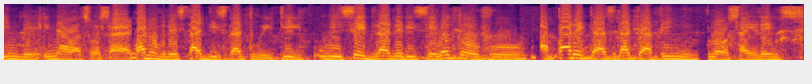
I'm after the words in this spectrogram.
in the in our society. One of the studies that we did, we said that there is a lot of uh, apparatus that are being employed silence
